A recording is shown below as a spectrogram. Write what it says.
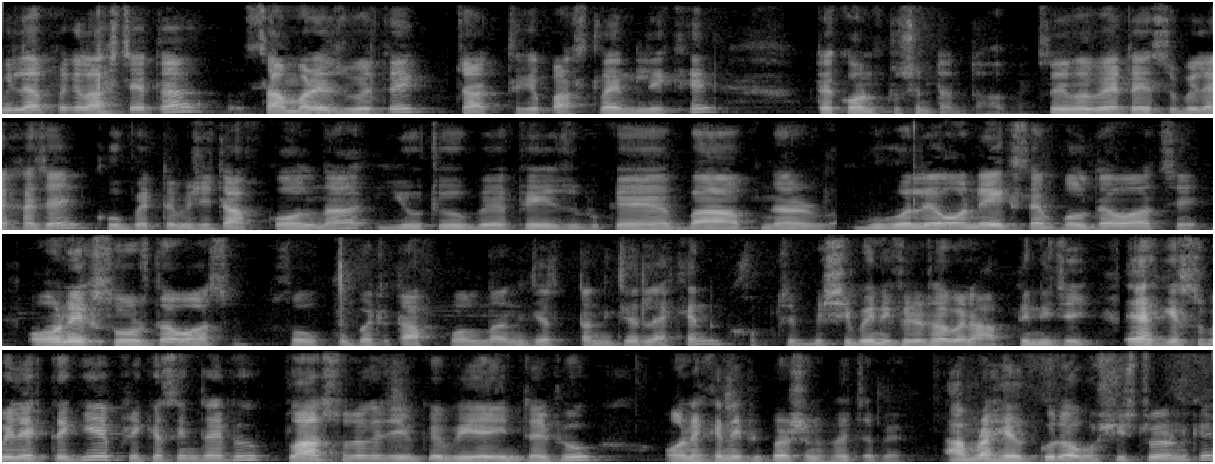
মিলে আপনাকে লাস্টে একটা সামারাইজ ওয়েতে চার থেকে পাঁচ লাইন লিখে একটা কনক্লুশন টানতে হবে। তো এইভাবে একটা এসওপি লেখা যায়। খুব একটা বেশি টাফ কল না। ইউটিউবে ফেসবুকে বা আপনার গুগলে অনেক স্যাম্পল দেওয়া আছে, অনেক সোর্স দেওয়া আছে। সো খুব একটা টাফ কল না। নিজেরটা নিজে লেখেন, সবচেয়ে বেশি বেনিফিটেড হবেন আপনি নিজেই। এক এসওপি লিখতে গিয়ে প্রিকেস ইন্টারভিউ প্লাস হলো গিয়ে ইউকে ভিএ ইন্টারভিউ অনেকখানি প্রিপারেশন হয়ে যাবে। আমরা হেল্প করি অবশ্যই স্টুডেন্টকে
